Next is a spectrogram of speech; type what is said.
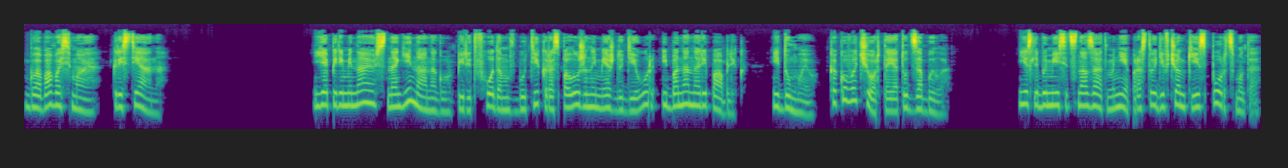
Глава восьмая. Кристиана. Я переминаюсь с ноги на ногу перед входом в бутик, расположенный между Диор и Банана Репаблик, и думаю, какого чёрта я тут забыла? Если бы месяц назад мне, простой девчонке из Портсмута,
